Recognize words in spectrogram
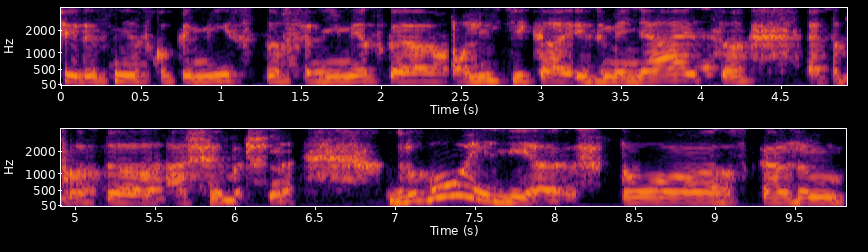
через несколько месяцев месяцев немецкая политика изменяется, это просто ошибочно. Другое дело, что, скажем,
